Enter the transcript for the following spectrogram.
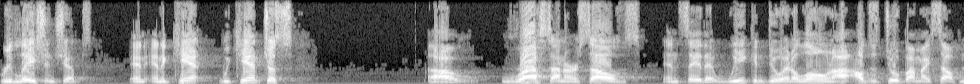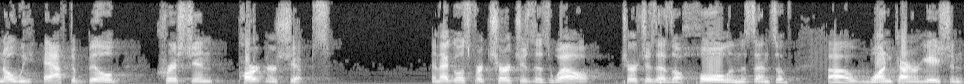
relationships. And, and it can't, we can't just uh, rest on ourselves and say that we can do it alone. I'll just do it by myself. No, we have to build Christian partnerships. And that goes for churches as well. Churches as a whole, in the sense of uh, one congregation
